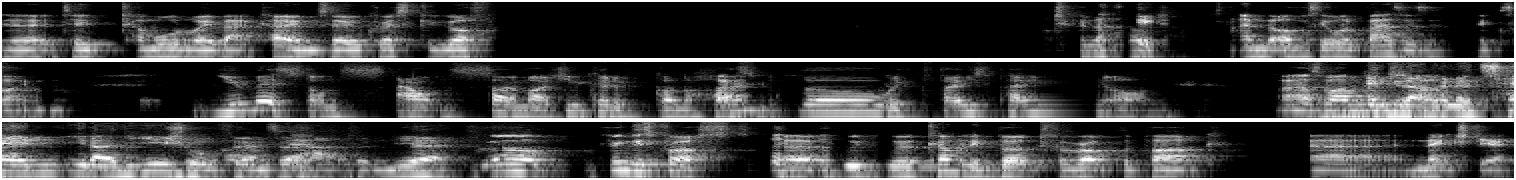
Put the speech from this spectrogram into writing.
uh, to come all the way back home, so Chris could go off tonight. And obviously, all of Baz's excitement. You missed on out on so much. You could have gone to hospital with face paint on. That's what I'm Ended up in a 10, you know, the usual things that happen. Yeah. Well, fingers crossed. Uh, we, we're currently booked for Rock the Park uh, next year.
